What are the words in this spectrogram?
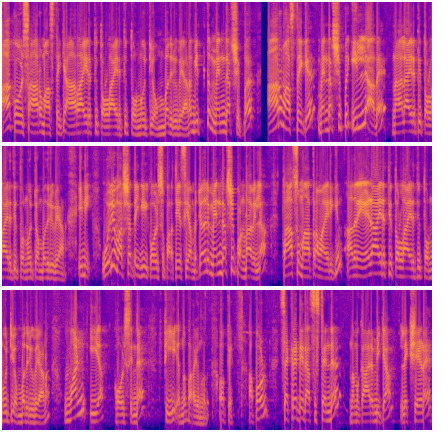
ആ കോഴ്സ് ആറ് മാസത്തേക്ക് ആറായിരത്തി തൊള്ളായിരത്തി തൊണ്ണൂറ്റി ഒമ്പത് രൂപയാണ് വിത്ത് മെന്റർഷിപ്പ് ആറു മാസത്തേക്ക് മെന്റർഷിപ്പ് ഇല്ലാതെ നാലായിരത്തി തൊള്ളായിരത്തി തൊണ്ണൂറ്റി ഒമ്പത് രൂപയാണ്. ഇനി ഒരു വർഷത്തേക്ക് ഈ കോഴ്സ് പർച്ചേസ് ചെയ്യാൻ പറ്റും. അതിൽ മെന്റർഷിപ്പ് ഉണ്ടാവില്ല. ക്ലാസ് മാത്രമായിരിക്കും. അതിന് ഏഴായിരത്തി തൊള്ളായിരത്തി തൊണ്ണൂറ്റി ഒമ്പത് രൂപയാണ് വൺ ഇയർ കോഴ്സിന്റെ ഫീ എന്ന് പറയുന്നത്. ഓക്കെ അപ്പോൾ സെക്രട്ടേറിയറ്റ് അസിസ്റ്റന്റ് നമുക്ക് ആരംഭിക്കാം. ലക്ഷ്യയുടെ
